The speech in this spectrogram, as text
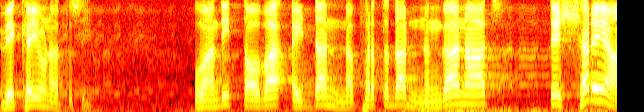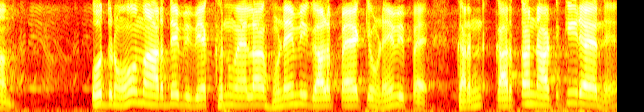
ਵੇਖਿਆ ਹੀ ਹੋਣਾ ਤੁਸੀਂ। ਉਹ ਆਂਦੀ, ਤੌਬਾ ਐਡਾ ਨਫ਼ਰਤ ਦਾ ਨੰਗਾ ਨਾਚ ਤੇ ਸ਼ਰੇਆਮ ਉਧਰੋਂ ਮਾਰਦੇ ਵੀ ਵੇਖਣ ਨੂੰ ਐਲਾ, ਹੁਣੇ ਵੀ ਗਲ ਪੈ ਕੇ ਹੁਣੇ ਵੀ ਪੈ। ਕਰਨ, ਕਰ ਤਾਂ ਨਾਟਕੀ ਰਹੇ ਨੇ,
